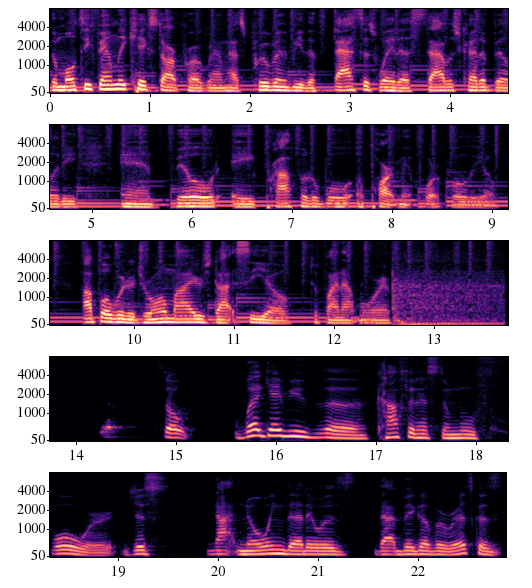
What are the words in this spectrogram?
The Multifamily Kickstart program has proven to be the fastest way to establish credibility and build a profitable apartment portfolio. Hop over to jeromemyers.co to find out more info. Yep. So, what gave you the confidence to move forward? Just not knowing that it was that big of a risk? Because,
